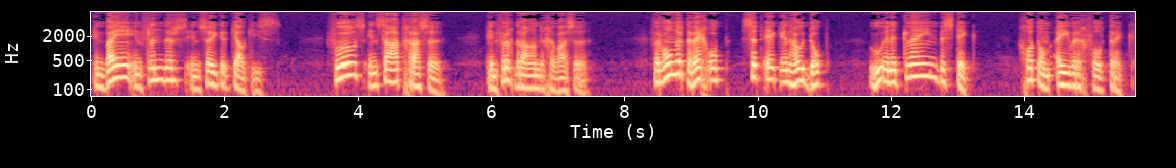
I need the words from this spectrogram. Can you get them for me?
en bye en vlinders en suikerkelkies. Voëls en saadgrasse en vrugdraande gewasse. Verwonderd regop sit ek en hou dop hoe in 'n klein bestek God hom ywerig voltrek.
